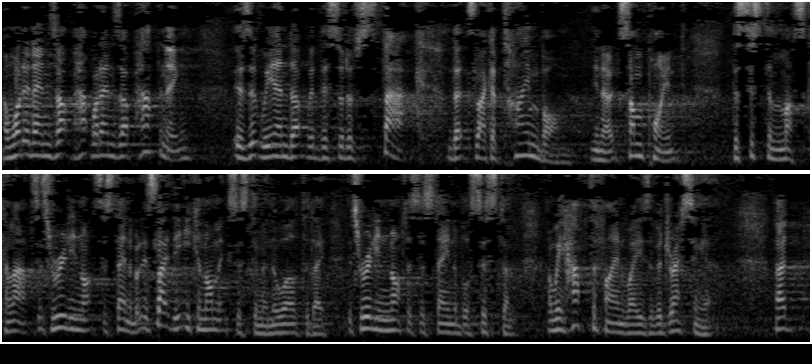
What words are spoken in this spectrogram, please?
And what it ends up, what ends up happening is that we end up with this sort of stack that's like a time bomb. You know, at some point, the system must collapse. It's really not sustainable. It's like the economic system in the world today. It's really not a sustainable system. And we have to find ways of addressing it. Now,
